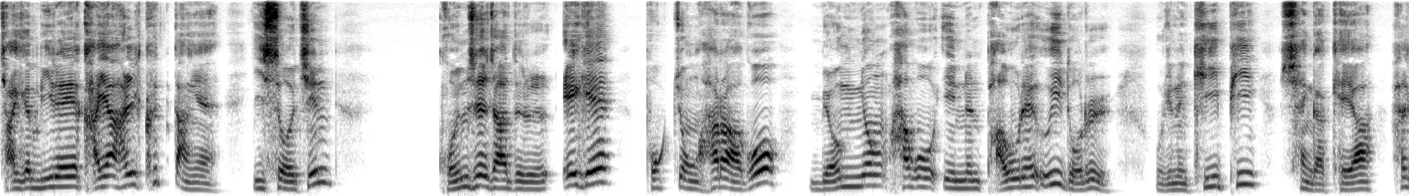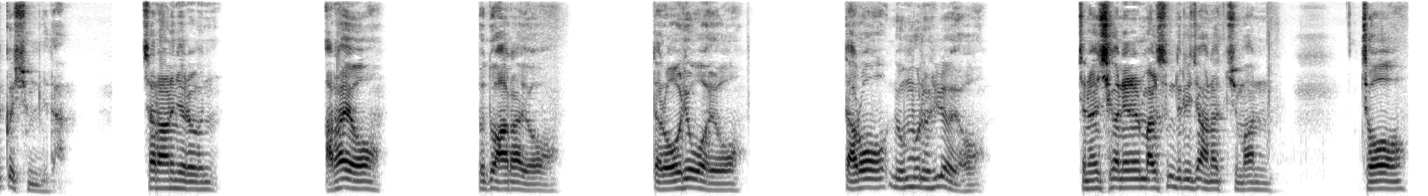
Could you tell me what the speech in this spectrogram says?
자기가 미래에 가야 할 그 땅에 있어진 권세자들에게 복종하라고 명령하고 있는 바울의 의도를 우리는 깊이 생각해야 할 것입니다. 사랑하는 여러분, 알아요. 저도 알아요. 때로 어려워요. 따로 눈물을 흘려요. 지난 시간에는 말씀드리지 않았지만 저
